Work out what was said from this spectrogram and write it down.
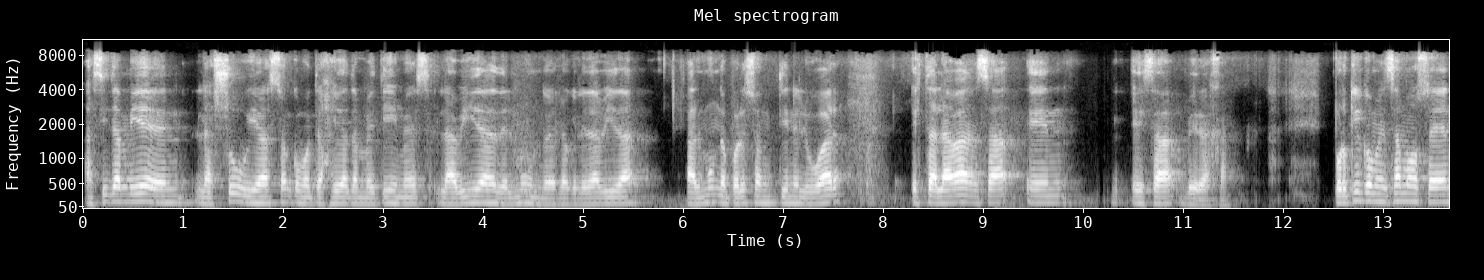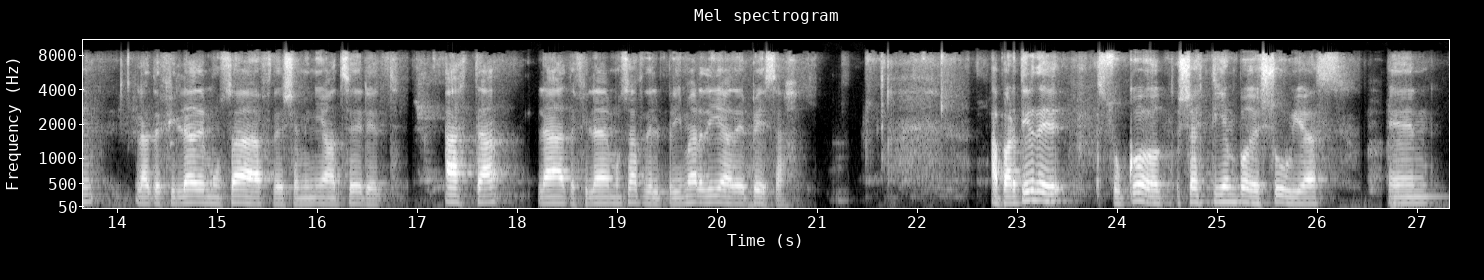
Así también las lluvias son como Tahiyat Metim, es la vida del mundo, es lo que le da vida al mundo, por eso tiene lugar esta alabanza en esa veraja. ¿Por qué comenzamos en la tefilá de Musaf de Shemini Atzeret hasta la tefilá de Musaf del primer día de Pesach? A partir de Sukkot ya es tiempo de lluvias en,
